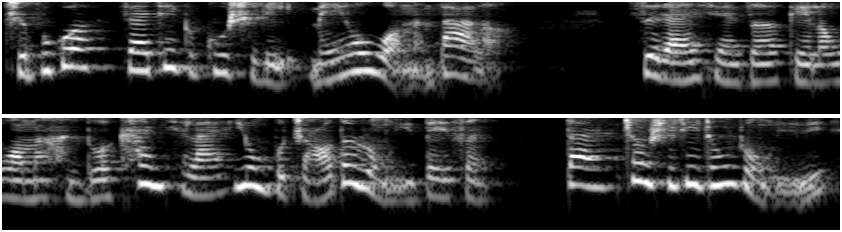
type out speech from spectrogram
只不过在这个故事里没有我们罢了。自然选择给了我们很多看起来用不着的冗余备份，但正是这种冗余，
